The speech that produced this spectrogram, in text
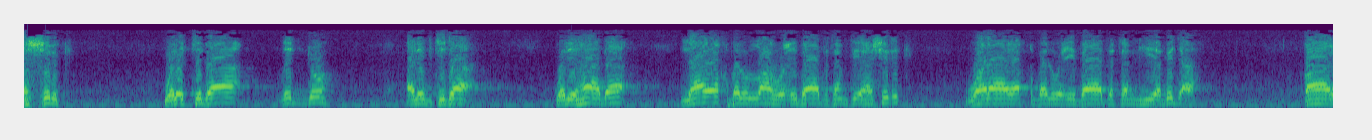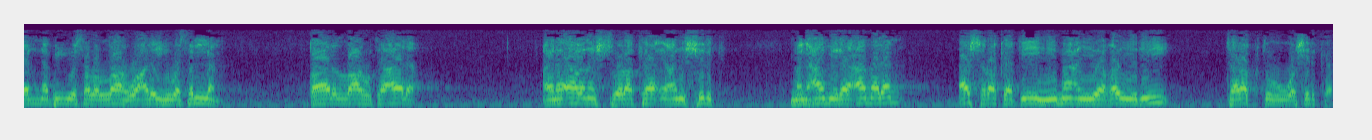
الشرك والاتباع ضده الابتداع. ولهذا لا يقبل الله عبادة فيها شرك ولا يقبل عبادة هي بدعة. قال النبي صلى الله عليه وسلم قال الله تعالى أنا أغنى الشركاء عن الشرك من عمل عملا أشرك فيه معي غيري تركته وشركه.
